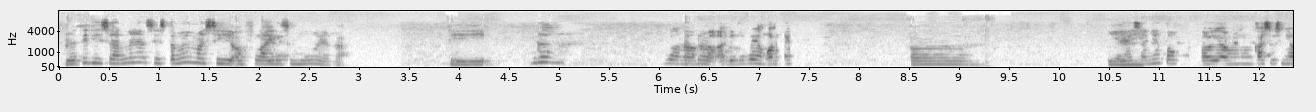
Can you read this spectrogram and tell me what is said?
berarti di sana sistemnya masih offline iya. semua ya kak di enggak enggak, enggak, enggak. ada juga yang online oh Yeah. Biasanya Tokyo yang kasusnya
